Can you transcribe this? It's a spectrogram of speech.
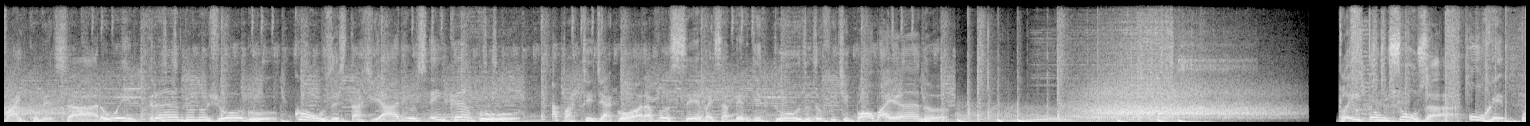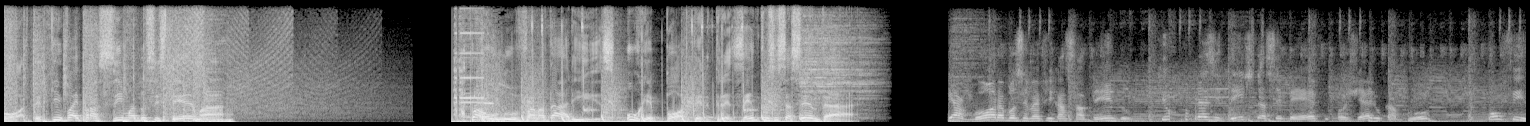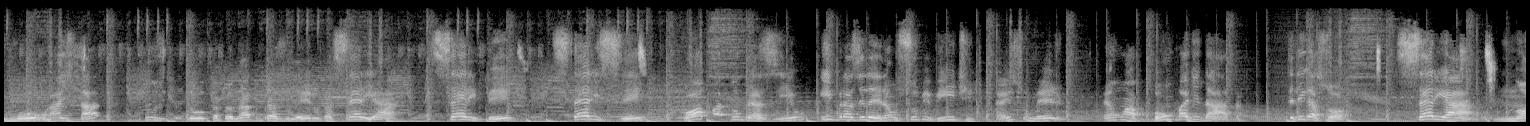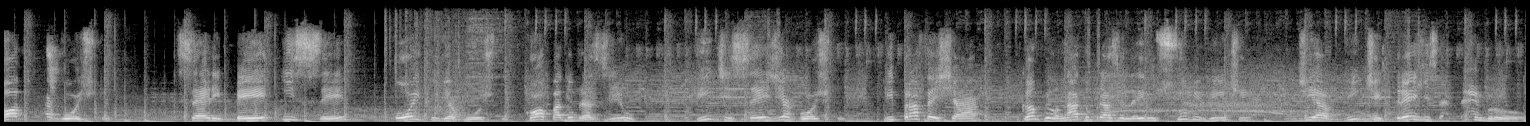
Vai começar o Entrando no Jogo com os estagiários em campo. A partir de agora você vai saber de tudo do futebol baiano. Cleiton Souza, o repórter que vai para cima do sistema. Paulo Valadares, o repórter 360. E agora você vai ficar sabendo que o presidente da CBF, Rogério Caboclo, confirmou as datas do, do, Campeonato Brasileiro da Série A, Série B, Série C, Copa do Brasil e Brasileirão Sub-20. É isso mesmo, é uma bomba de data. Se liga só: Série A, 9 de agosto, Série B e C, 8 de agosto, Copa do Brasil, 26 de agosto. E para fechar, Campeonato Brasileiro Sub-20, dia 23 de setembro.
